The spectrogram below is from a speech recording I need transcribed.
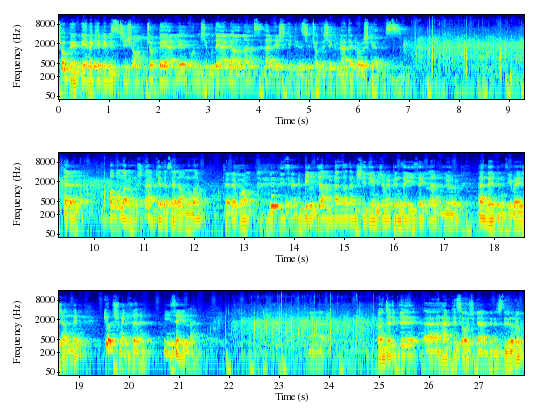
Çok büyük bir emek hepimiz için şu an çok değerli. Onun için bu değerli ana sizler de eşlik ettiğiniz için çok teşekkürler. Tekrar hoş geldiniz. Evet. Babam aramıştı. Herkese selamı var. Telefon bittiyse Bitti abi. Ben zaten bir şey diyemeyeceğim. Hepinize iyi seyirler diliyorum. Ben de hepiniz gibi heyecanlıyım. Görüşmek üzere. İyi seyirler. Öncelikle e, herkese hoş geldiniz diyorum.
